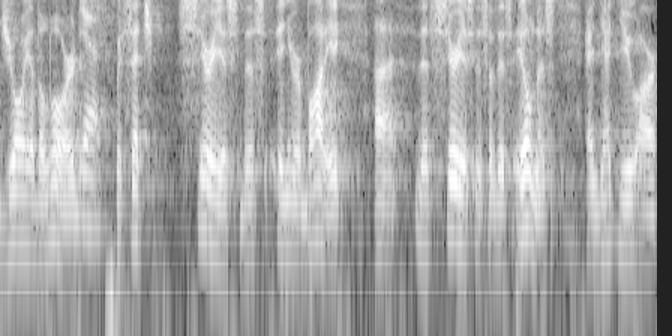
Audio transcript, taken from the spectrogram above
joy of the Lord. Yes. With such seriousness in your body, uh, the seriousness of this illness, and yet you are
